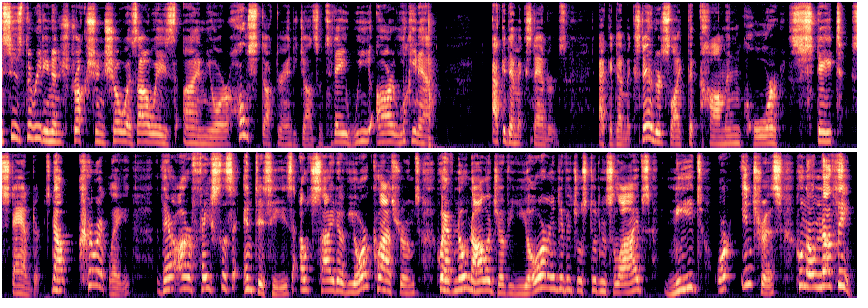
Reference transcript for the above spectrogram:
This is the Reading Instruction Show. As always, I'm your host, Dr. Andy Johnson. Today we are looking at academic standards. Academic standards like the Common Core State Standards. Now, currently, there are faceless entities outside of your classrooms who have no knowledge of your individual students' lives, needs, or interests, who know nothing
